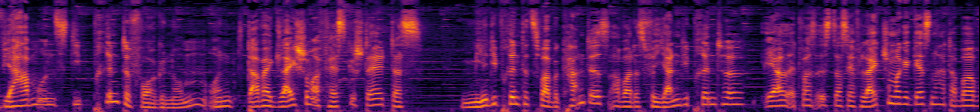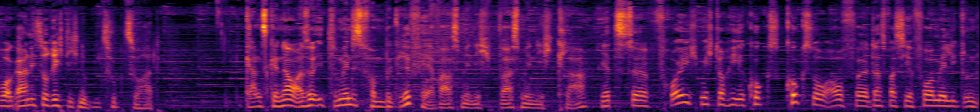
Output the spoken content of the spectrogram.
Wir haben uns die Printe vorgenommen und dabei gleich schon mal festgestellt, dass mir die Printe zwar bekannt ist, aber dass für Jan die Printe eher etwas ist, das er vielleicht schon mal gegessen hat, aber wo er gar nicht so richtig einen Bezug zu hat. Ganz genau, also zumindest vom Begriff her war es mir nicht, war es mir nicht klar. Jetzt äh, freue ich mich doch hier, guck, guck so auf äh, das, was hier vor mir liegt und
